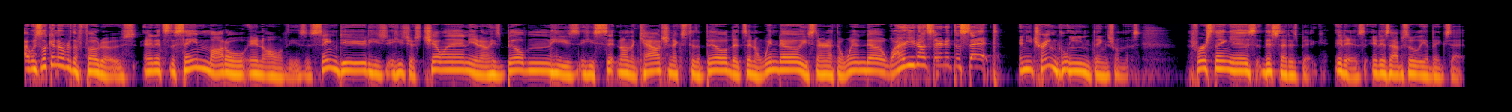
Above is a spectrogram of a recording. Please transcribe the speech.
I was looking over the photos and it's the same model in all of these. The same dude, he's he's just chilling, you know, he's building, he's he's sitting on the couch next to the build that's in a window, he's staring at the window. Why are you not staring at the set? And you try and glean things from this. The first thing is this set is big. It is. It is absolutely a big set.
